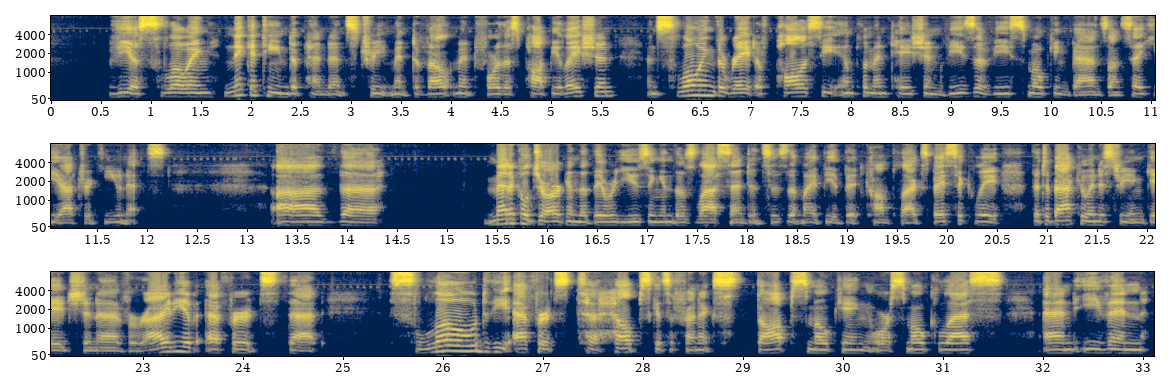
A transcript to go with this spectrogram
via slowing nicotine dependence treatment development for this population and slowing the rate of policy implementation vis-a-vis -vis smoking bans on psychiatric units uh, the medical jargon that they were using in those last sentences that might be a bit complex. Basically, the tobacco industry engaged in a variety of efforts that slowed the efforts to help schizophrenics stop smoking or smoke less and even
